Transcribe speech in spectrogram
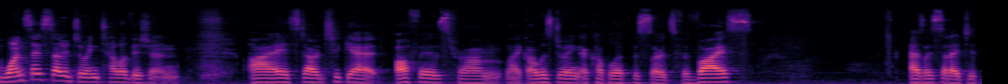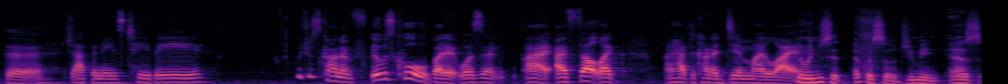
Once I started doing television, I started to get offers from, like, I was doing a couple episodes for Vice. As I said, I did the Japanese TV, which was kind of, it was cool, but it wasn't, I, I felt like I had to kind of dim my light. No, when you said episodes, you mean as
